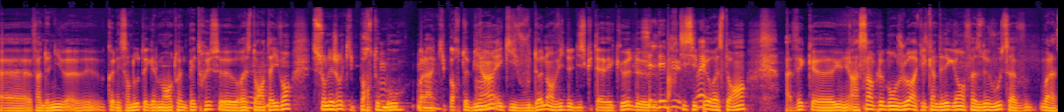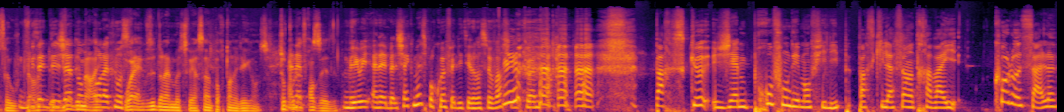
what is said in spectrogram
euh, enfin, Denis euh, connaît sans doute également Antoine Petrus euh, au restaurant Taïwan. Ce sont des gens qui portent beau, mhm. voilà, mhm. qui portent bien mhm. et qui vous donnent envie de discuter avec eux, de participer au restaurant avec un simple bonjour à quelqu'un d'élégant en face de vous. Ça vous, voilà, ça vous, vous êtes déjà dans, l'atmosphère. Ouais, vous êtes dans l'atmosphère. C'est important l'élégance, surtout la française. Mais oui, Annabelle Chakmes, pourquoi fallait-il recevoir chez Parce que j'aime profondément Philippe, parce qu'il a fait un travail colossal.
